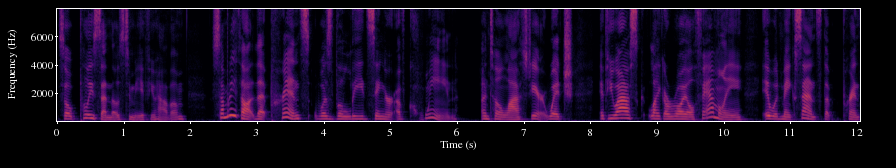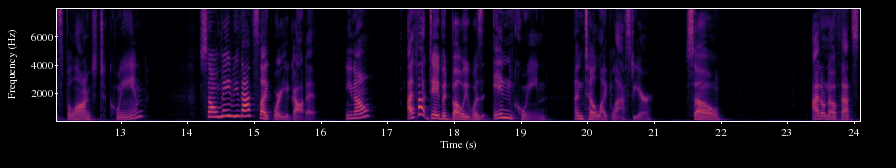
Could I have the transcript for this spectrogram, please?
So please send those to me if you have them. Somebody thought that Prince was the lead singer of Queen until last year, which, if you ask like a royal family, it would make sense that Prince belonged to Queen. So maybe that's like where you got it, you know? I thought David Bowie was in Queen until like last year. So I don't know if that's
